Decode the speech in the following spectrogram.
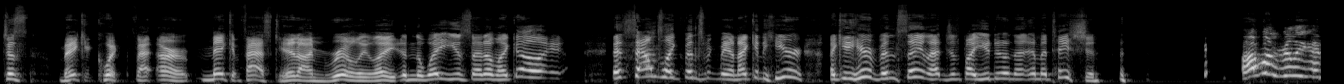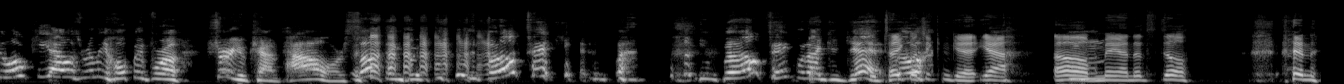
just make it quick, fa- or make it fast, kid. I'm really late. And the way you said, it, I'm like, oh, it sounds like Vince McMahon. I can hear, I can hear Vince saying that just by you doing that imitation. I was really in low key. I was really hoping for a sure you can, pal, or something. but, but I'll take it. but I'll take what I can get. Take So- what you can get. Yeah. Oh Mhm. man, that's still. And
